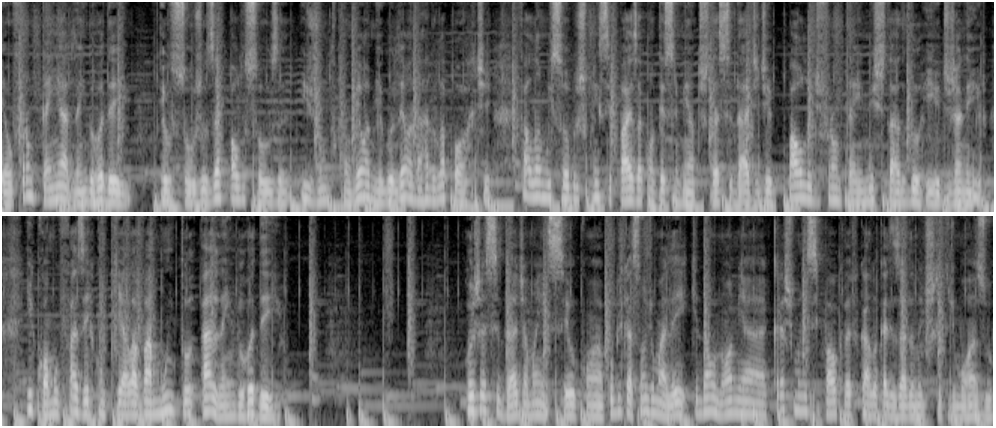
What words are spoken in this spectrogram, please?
é o Fronten Além do Rodeio. Eu sou José Paulo Souza e, junto com meu amigo Leonardo Laporte, falamos sobre os principais acontecimentos da cidade de Paulo de Fronten, no estado do Rio de Janeiro, e como fazer com que ela vá muito além do rodeio. Hoje a cidade amanheceu com a publicação de uma lei que dá o nome à creche municipal que vai ficar localizada no distrito de Morro Azul.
